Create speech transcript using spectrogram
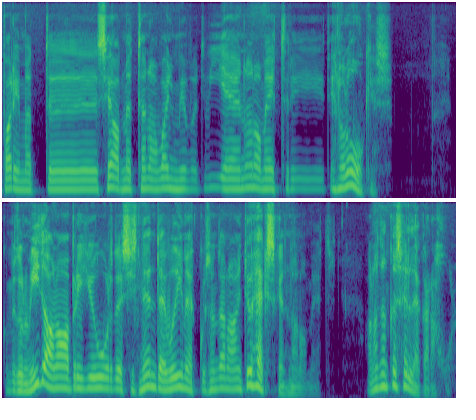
parimad seadmed täna valmivad viie nanomeetri tehnoloogias. Kui me tuleme idanaabri juurde, siis nende võimekus on täna ainult üheksakümmend nanomeetrit, aga nad on ka sellega rahul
